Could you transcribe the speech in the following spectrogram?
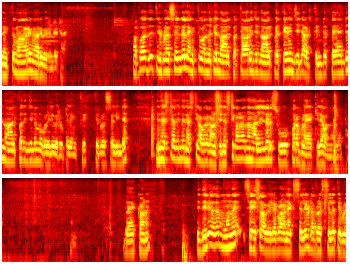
ലെങ്ത് മാറി മാറി വരുന്നുണ്ട് കേട്ടോ അപ്പോൾ അത് എല്ലിന്റെ ലെങ്ത് വന്നിട്ട് നാൽപ്പത്താറ് ഇഞ്ച് നാൽപ്പത്തേഴ് ഇഞ്ചിന്റെ അടുത്തുണ്ട്. പാന്റ് നാൽപ്പത് ഇഞ്ചിന്റെ മുകളിൽ വരും കേട്ടോ ലെങ്ത് എല്ലിന്റെ നെക്സ്റ്റ് അതിന്റെ നെക്സ്റ്റ് കളർ കാണിച്ചു. നെക്സ്റ്റ് കളർ വന്നാൽ നല്ലൊരു സൂപ്പർ ബ്ലാക്കിലാണ് വന്നത് കേട്ടോ ബ്ലാക്കാണ് ഇതിലും അത് മൂന്ന് സൈസും അവൈലബിൾ ആണ്. X L double X L triple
